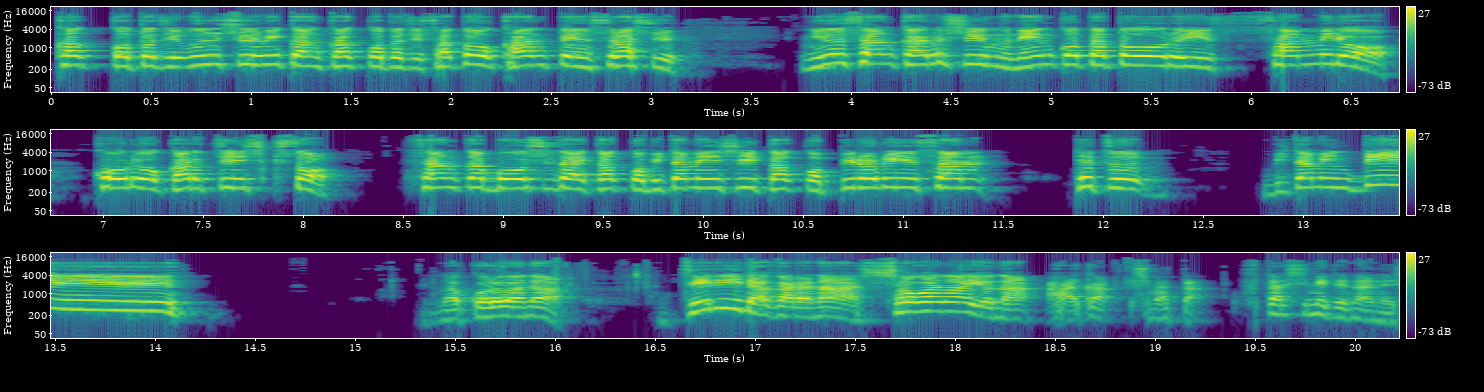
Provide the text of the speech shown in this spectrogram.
カッコ閉じ、温州みかん、カッコ閉じ、砂糖、寒天、スラッシュ、乳酸カルシウム、粘固多糖類、酸味料、香料、カルチン色素、酸化防止剤、カッコ、ビタミン C、カッコ、ピロリン酸、鉄、ビタミン D! まあ、これはな、ゼリーだからな、しょうがないよな。あ、か、しまった。蓋閉めてないのに、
